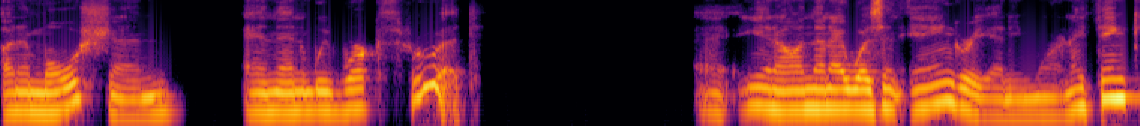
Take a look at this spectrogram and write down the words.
an emotion and then we work through it uh, you know, and then I wasn't angry anymore. And I think,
